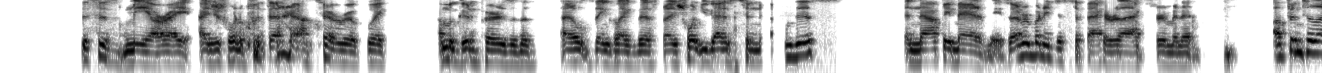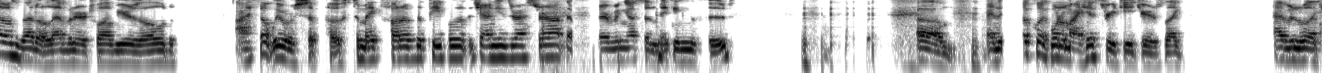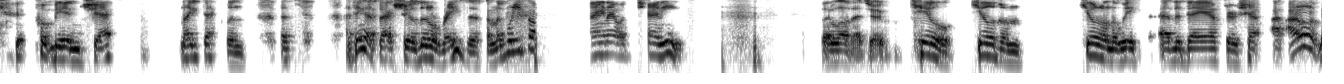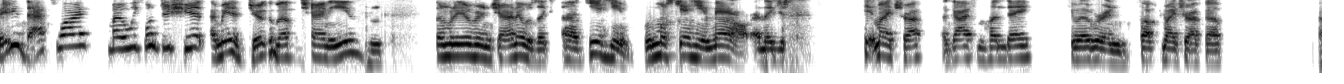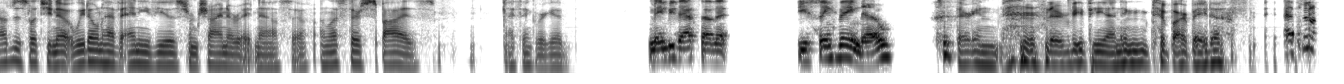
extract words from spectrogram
this is me, all right. I just want to put that out there real quick. I'm a good person. I don't think like this, but I just want you guys to know this and not be mad at me. So everybody just sit back and relax for a minute. Up until I was about 11 or 12 years old, I thought we were supposed to make fun of the people at the Chinese restaurant that were serving us and making the food. Um, and it took like one of my history teachers, like having like put me in check. Like Declan, that's I think that's actually a little racist. I'm like, what are you talking? Hanging out with the Chinese. I love that joke. Killed, killed him, killed on the week, uh, the day after. I, I don't know. Maybe that's why my week went to shit. I made a joke about the Chinese, and somebody over in China was like, uh, "Get him! We must get him now!" And they just hit my truck. A guy from Hyundai came over and fucked my truck up. I'll just let you know we don't have any views from China right now, so unless there's spies, I think we're good. Maybe that's how that. Do you think they know? They're in they're VPNing to Barbados. That's what,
